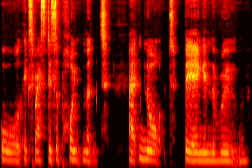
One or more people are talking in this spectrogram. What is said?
all expressed disappointment at not being in the room,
